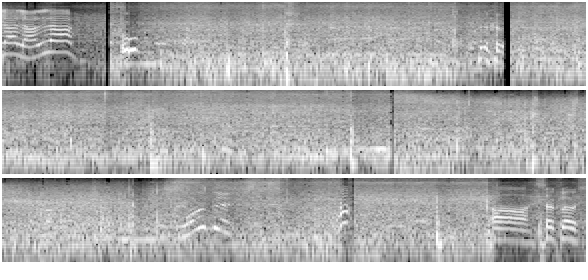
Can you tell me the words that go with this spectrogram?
La la la! Oh. Oh, so close.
